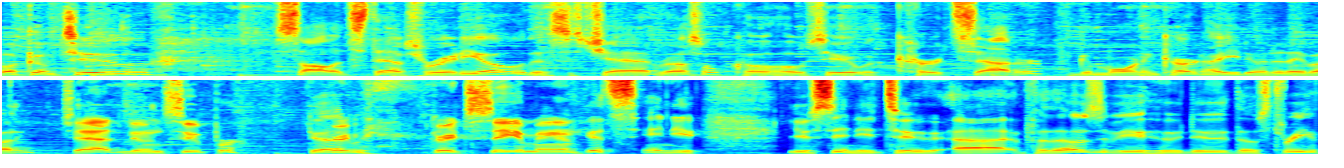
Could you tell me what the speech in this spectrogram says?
Welcome to Solid Steps Radio. This is Chad Russell, co-host here with Kurt Satter. Good morning, Kurt. How are you doing today, buddy? Chad, doing super. Good. Great, great to see you, man. Good seeing you. You've seen you too. Uh, for those of you who do, those three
